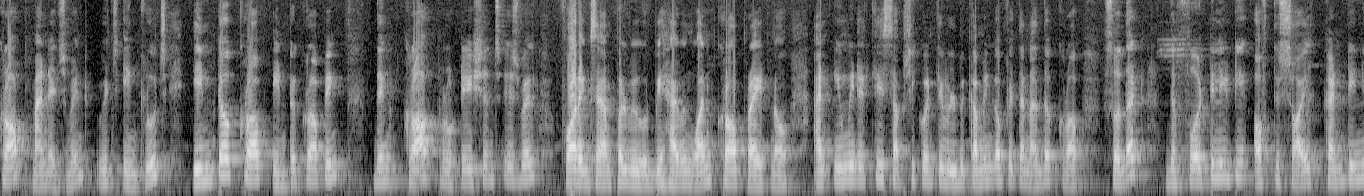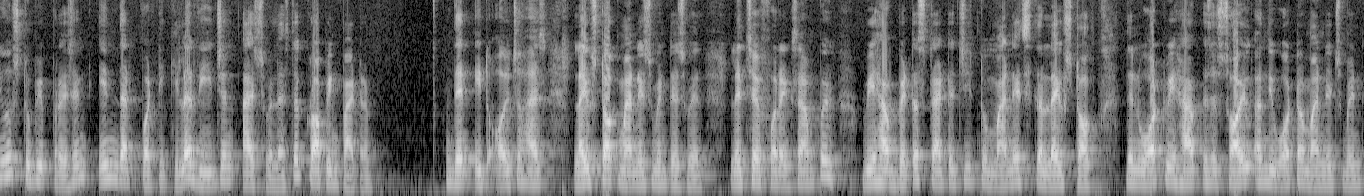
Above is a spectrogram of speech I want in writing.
crop management which includes intercrop intercropping then crop rotations as well for example we would be having one crop right now and immediately subsequently we'll be coming up with another crop so that the fertility of the soil continues to be present in that particular region as well as the cropping pattern then it also has livestock management as well. Let's say for example we have better strategy to manage the livestock. Then what we have is a soil and the water management.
